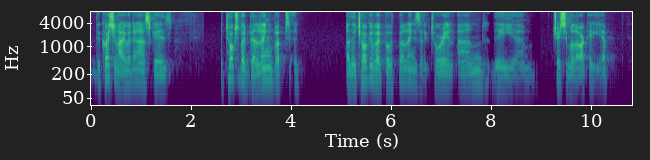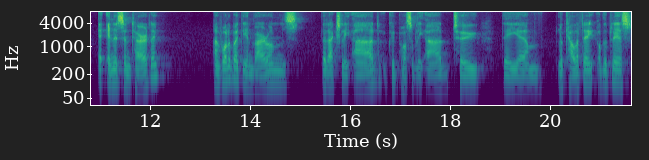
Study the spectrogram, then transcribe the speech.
The question I would ask is, it talks about building, but it, are they talking about both buildings, the Victorian and the um, Tracy Malarkey? Yep. In its entirety? And what about the environs that actually add, could possibly add to the um, locality of the place.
